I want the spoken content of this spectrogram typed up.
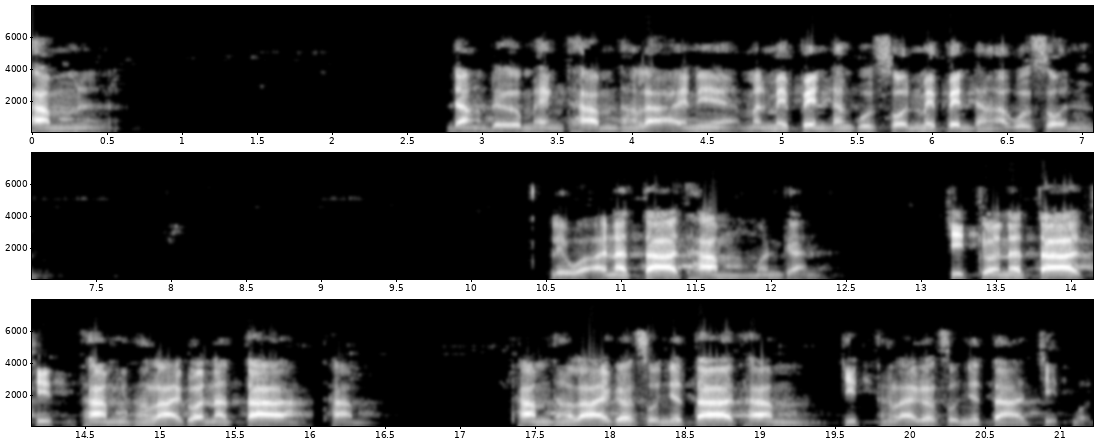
ธรรมดังเดิมแห่งธรรมทั้งหลายเนี่ย มันไม่เป็นทั้งกุศล ไม่เป็นทั้งอกุศล เรียกว่าอนัตตาธรรมเหมือนกัน จิตก็อนัตตาจิตธรรมทั้งหลายก็อนัตตาธรรม ธรรมทั้งหลายก็สุญญตาธรรม จิตทั้งหลายก็สุญญตาจิตหมด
